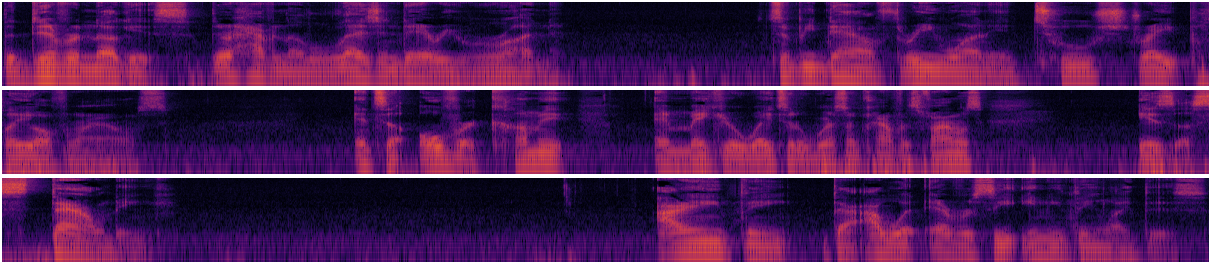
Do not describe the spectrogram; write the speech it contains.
The Denver Nuggets, they're having a legendary run. To be down 3 1 in two straight playoff rounds and to overcome it and make your way to the Western Conference Finals is astounding. I didn't think that I would ever see anything like this.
